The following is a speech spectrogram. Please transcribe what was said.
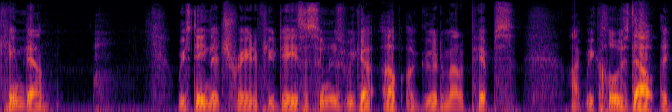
came down. We stayed in that trade a few days. As soon as we got up a good amount of pips, uh, we closed out a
